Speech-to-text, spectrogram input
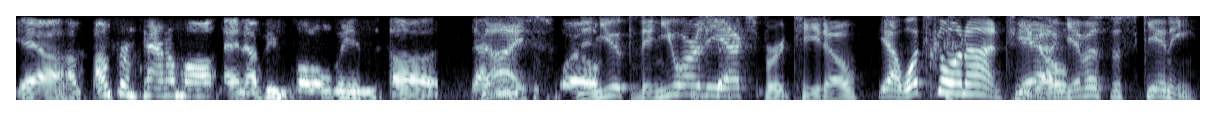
yeah, I'm, I'm from Panama, and I've been following. Uh, that Nice. well. Then you then you are the expert, Tito. Yeah, what's going on, Tito? Yeah, give us the skinny.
